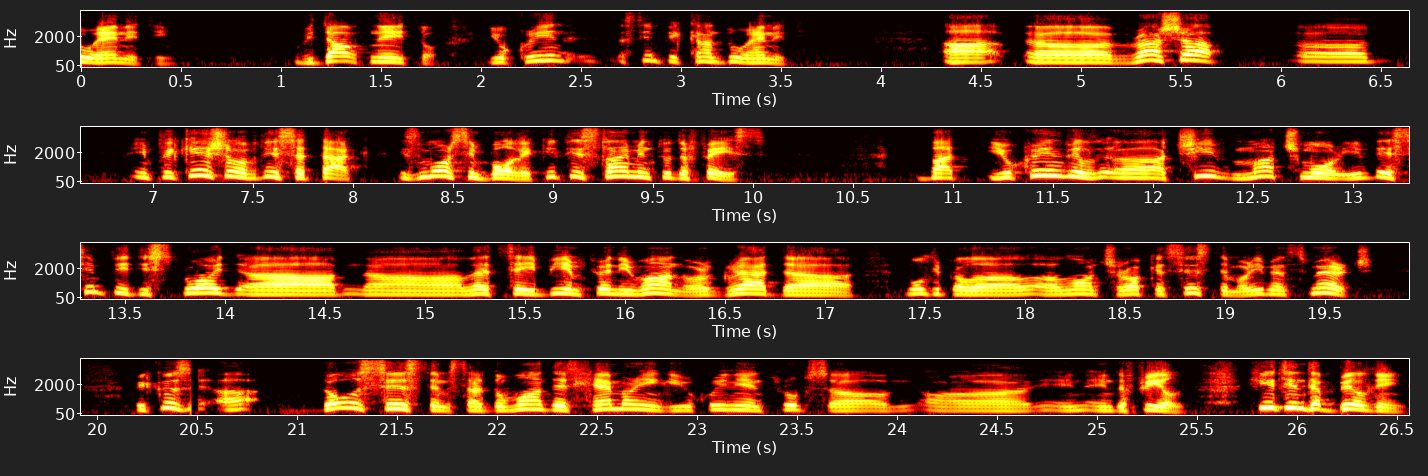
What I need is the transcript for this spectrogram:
do anything without NATO, Ukraine simply can't do anything. Uh, uh, Russia uh, implication of this attack is more symbolic. It is slamming to the face. But Ukraine will uh, achieve much more if they simply destroyed, uh, let's say, BM-21 or Grad multiple launch rocket system or even Smerch, because those systems are the ones that hammering Ukrainian troops in, in the field, hitting the building,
